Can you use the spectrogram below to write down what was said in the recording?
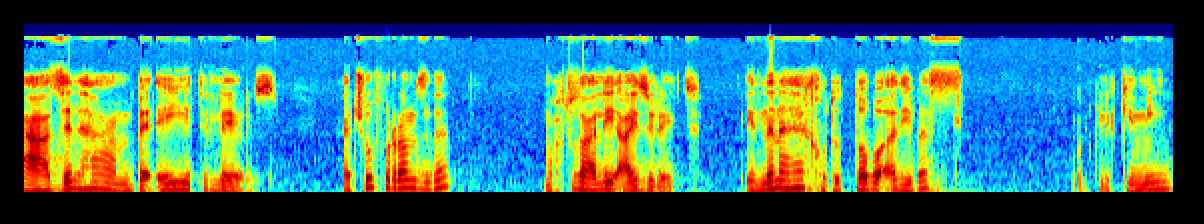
أعزلها عن بقية ال layers هتشوف الرمز ده؟ محطوط عليه isolate إن أنا هاخد الطبقة دي بس وال click يمين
